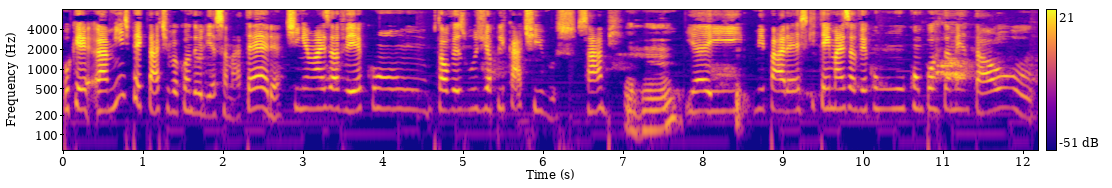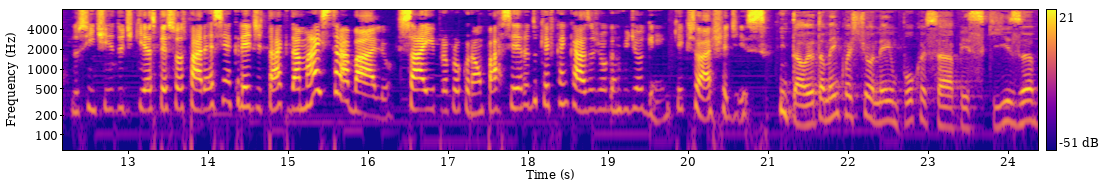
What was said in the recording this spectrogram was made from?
Porque a minha expectativa quando eu li essa matéria tinha mais a ver com talvez o uso de aplicativos, sabe? Uhum. E aí me parece que tem mais a ver com o comportamental no sentido de que as pessoas parecem acreditar que dá mais trabalho sair para procurar um parceiro do que ficar em casa jogando videogame. O que, que você acha disso? Então, eu também questionei um pouco essa pesquisa.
